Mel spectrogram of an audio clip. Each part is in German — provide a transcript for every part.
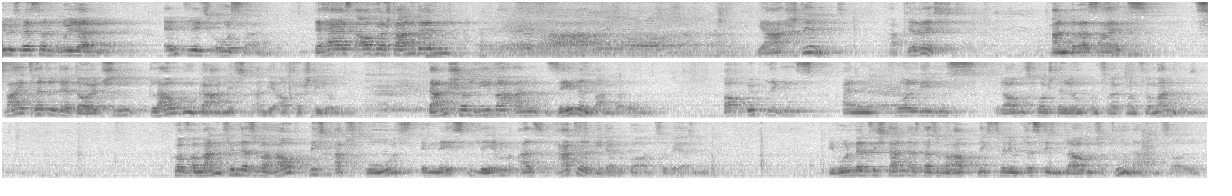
Liebe Schwestern und Brüder, endlich Ostern. Der Herr ist auferstanden. Ja, stimmt. Habt ihr recht. Andererseits, zwei Drittel der Deutschen glauben gar nicht an die Auferstehung. Dann schon lieber an Seelenwanderung. Auch übrigens eine Vorliebens Glaubensvorstellung unserer Konfirmanden. Konfirmanden finden das überhaupt nicht abstrus, im nächsten Leben als Ratte wiedergeboren zu werden. Die wundern sich dann, dass das überhaupt nichts mit dem christlichen Glauben zu tun haben soll.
